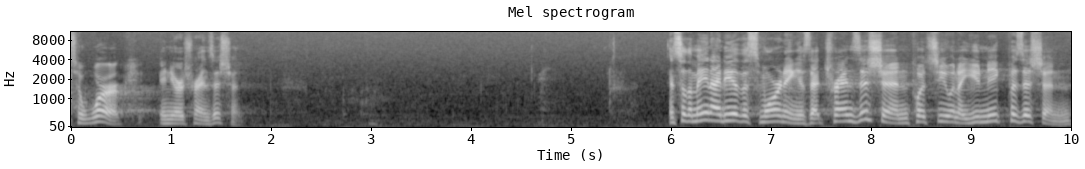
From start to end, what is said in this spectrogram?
to work in your transition. And so, the main idea this morning is that transition puts you in a unique position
